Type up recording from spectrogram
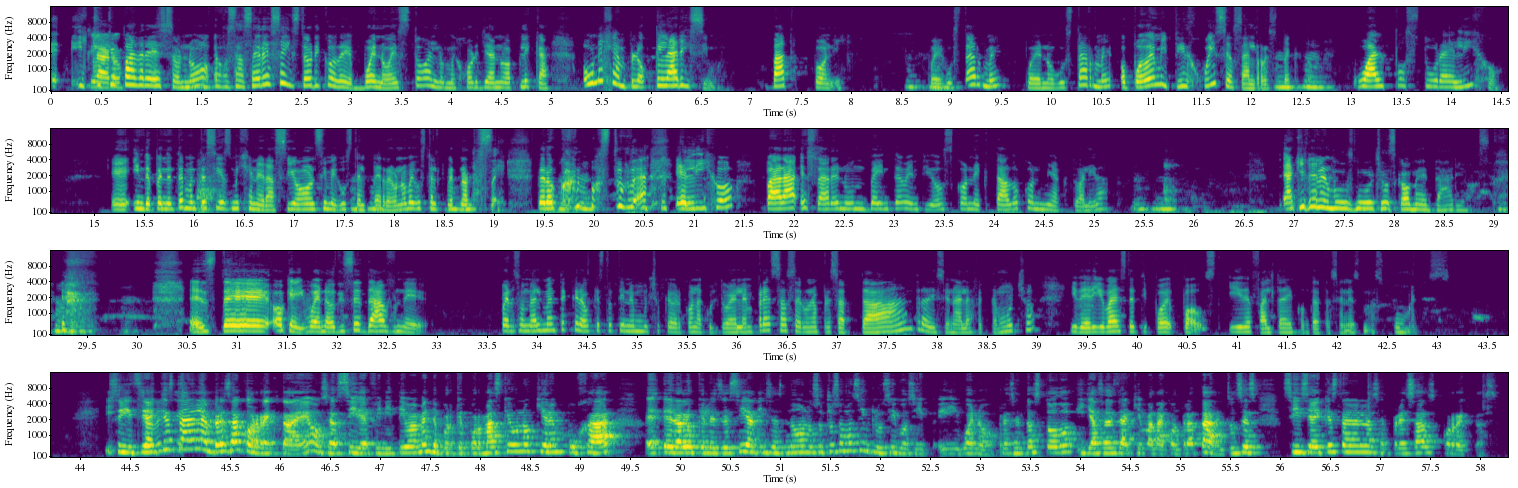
Eh, y qué, padre eso, ¿no? O sea, hacer ese histórico de, bueno, esto a lo mejor ya no aplica. Un ejemplo clarísimo, Bad Bunny. Puede gustarme, puede no gustarme, o puedo emitir juicios al respecto. ¿Cuál postura elijo? Eh, independientemente si es mi generación, si me gusta el perreo, no me gusta el perreo, no lo sé, pero cuál postura elijo para estar en un 2022 conectado con mi actualidad aquí tenemos muchos comentarios. Este, ok, bueno, dice Dafne. Personalmente creo que esto tiene mucho que ver con la cultura de la empresa. Ser una empresa tan tradicional afecta mucho y deriva este tipo de post y de falta de contrataciones más humanas sí, sí hay que estar en la empresa correcta, ¿eh? O sea, sí, definitivamente, porque por más que uno quiera empujar, eh, era lo que les decía, dices, no, nosotros somos inclusivos y, y, bueno, presentas todo y ya sabes de a quién van a contratar. Entonces, sí, sí hay que estar en las empresas correctas.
